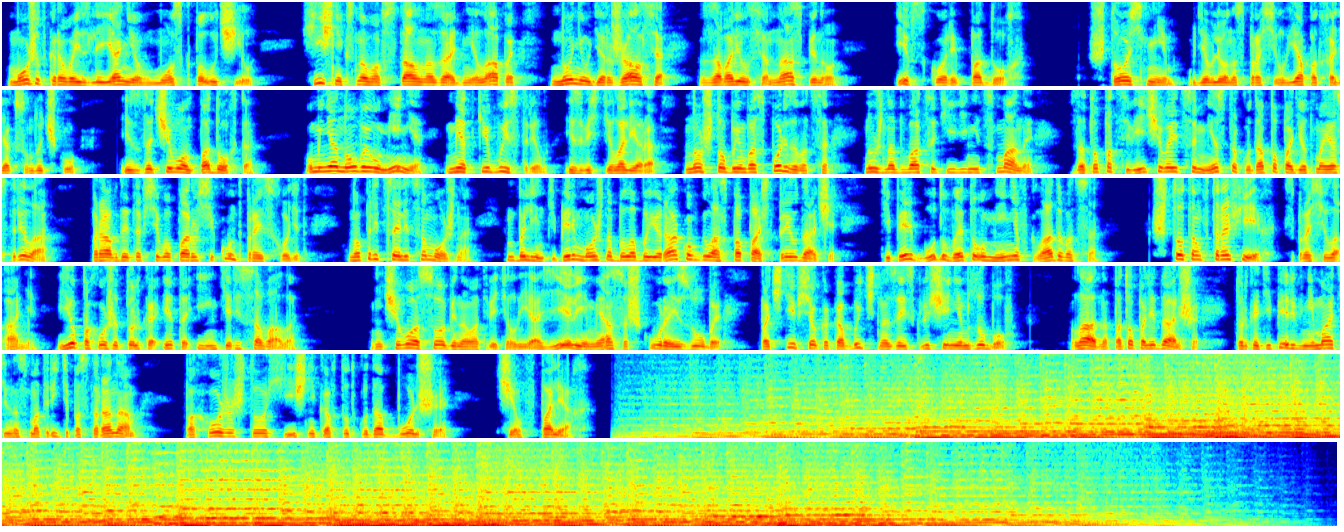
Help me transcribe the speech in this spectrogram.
Может, кровоизлияние в мозг получил. Хищник снова встал на задние лапы, но не удержался, завалился на спину и вскоре подох. «Что с ним?» – удивленно спросил я, подходя к сундучку. «Из-за чего он подох-то?» «У меня новое умение – меткий выстрел», – известила Лера. «Но чтобы им воспользоваться, нужно 20 единиц маны, зато подсвечивается место, куда попадет моя стрела. Правда, это всего пару секунд происходит, но прицелиться можно. Блин, теперь можно было бы и раку в глаз попасть при удаче. Теперь буду в это умение вкладываться. «Что там в трофеях?» – спросила Аня. Ее, похоже, только это и интересовало. «Ничего особенного», – ответил я. «Зелье, мясо, шкура и зубы. Почти все как обычно, за исключением зубов. Ладно, потопали дальше. Только теперь внимательно смотрите по сторонам. Похоже, что хищников тут куда больше, чем в полях».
